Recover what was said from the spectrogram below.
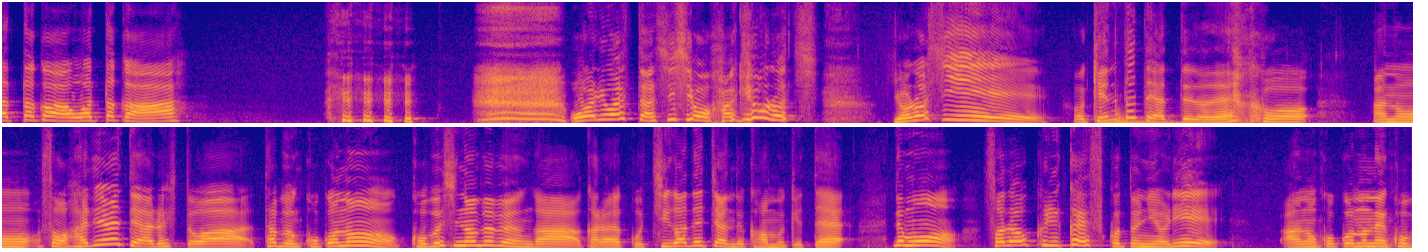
やったか終わったか？終わりました師匠萩おろしよろしい剣立てやってたね。こう、あの、そう、初めてやる人は、多分ここの拳の部分が、からこう血が出ちゃうんで皮むけて。でも、それを繰り返すことにより、あの、ここのね、拳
